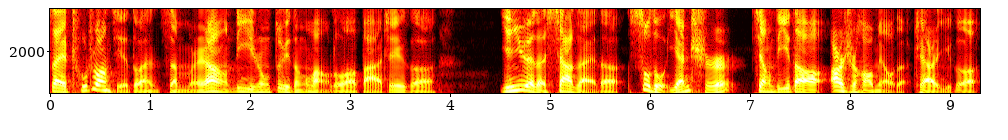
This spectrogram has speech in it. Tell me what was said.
在初创阶段怎么让利用对等网络把这个音乐的下载的速度延迟降低到二十毫秒的这样一个，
